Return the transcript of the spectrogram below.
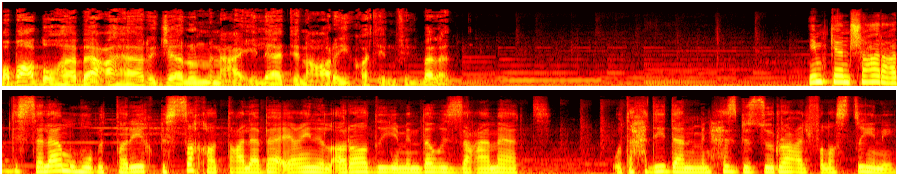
وبعضها باعها رجال من عائلات عريقة في البلد. يمكن شعر عبد السلام وهو بالطريق بالسخط على بائعين الأراضي من ذوي الزعامات وتحديدا من حزب الزراع الفلسطيني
